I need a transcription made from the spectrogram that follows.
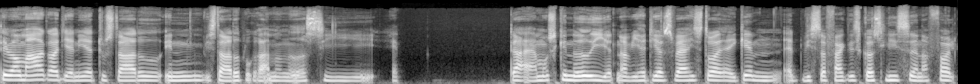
Det var meget godt, Janni, at du startede, inden vi startede programmet med at sige, at der er måske noget i, at når vi har de her svære historier igennem, at vi så faktisk også lige sender folk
